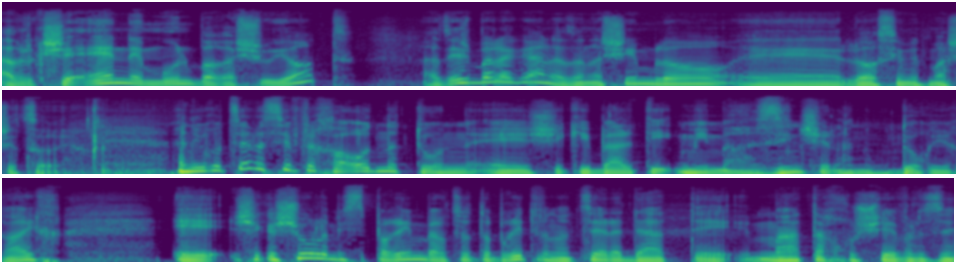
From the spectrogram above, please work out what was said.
אבל כשאין אמון ברשויות, אז יש בלאגן, אז אנשים לא, אה, לא עושים את מה שצריך. אני רוצה להוסיף לך עוד נתון אה, שקיבלתי ממאזין שלנו, דורי רייך, אה, שקשור למספרים בארצות הברית, ואני רוצה לדעת אה, מה אתה חושב על זה.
